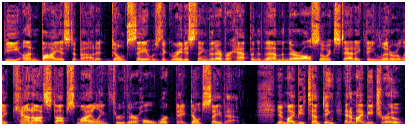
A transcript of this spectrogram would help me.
be unbiased about it. Don't say it was the greatest thing that ever happened to them and they're all so ecstatic they literally cannot stop smiling through their whole workday. Don't say that. It might be tempting and it might be true,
